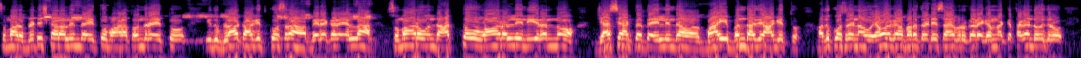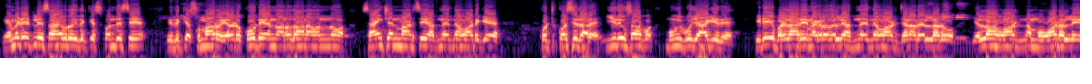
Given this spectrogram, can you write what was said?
ಸುಮಾರು ಬ್ರಿಟಿಷ್ ಕಾಲದಿಂದ ಇತ್ತು, ಬಹಳ ತೊಂದರೆ ಇತ್ತು. ಇದು ಬ್ಲಾಕ್ ಆಗಿದ್ಕೋಸ್ಕರ ಬೇರೆ ಕಡೆ ಎಲ್ಲ ಸುಮಾರು ಒಂದು ಹತ್ತು ವಾರ್ಡ್ ಅಲ್ಲಿ ನೀರನ್ನು ಜಾಸ್ತಿ ಆಗ್ತತೆ ಇಲ್ಲಿಂದ ಬಾಯಿ ಬಂದ್ ಆಗಿತ್ತು. ಅದಕ್ಕೋಸ್ಕರ ನಾವು ಯಾವಾಗ ಭರತ್ ರೆಡ್ಡಿ ಸಾಹೇಬ್ರ ಕಡೆ ಗಮನಕ್ಕೆ ತಗೊಂಡು ಹೋದ್ರು ಇಮಿಡಿಯೇಟ್ಲಿ ಸಾಹೇಬರು ಇದಕ್ಕೆ ಸ್ಪಂದಿಸಿ, ಇದಕ್ಕೆ ಸುಮಾರು ಎರಡು ಕೋಟಿಯನ್ನು ಅನುದಾನವನ್ನು ಸ್ಯಾಂಕ್ಷನ್ ಮಾಡಿಸಿ, ಹದಿನೈದನೇ ವಾರ್ಡ್ಗೆ ಕೊಟ್ಟು ಕೊಡಿಸಿದ್ದಾರೆ. ಈ ದಿವಸ ಭೂಮಿ ಪೂಜೆ ಆಗಿದೆ. ಇಡೀ ಬಳ್ಳಾರಿ ನಗರದಲ್ಲಿ ಹದಿನೈದನೇ ವಾರ್ಡ್ ಜನರೆಲ್ಲರೂ ಎಲ್ಲಾ ವಾರ್ಡ್, ನಮ್ಮ ವಾರ್ಡ್ ಅಲ್ಲಿ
